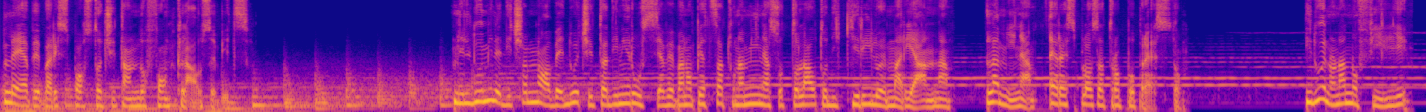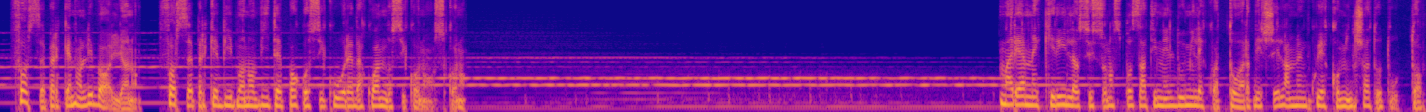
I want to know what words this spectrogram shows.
Lei aveva risposto citando von Clausewitz. Nel 2019 due cittadini russi avevano piazzato una mina sotto l'auto di Kirilo e Marianna. La mina era esplosa troppo presto. I due non hanno figli, forse perché non li vogliono, forse perché vivono vite poco sicure da quando si conoscono. Marianna e Kirillo si sono sposati nel 2014, l'anno in cui è cominciato tutto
